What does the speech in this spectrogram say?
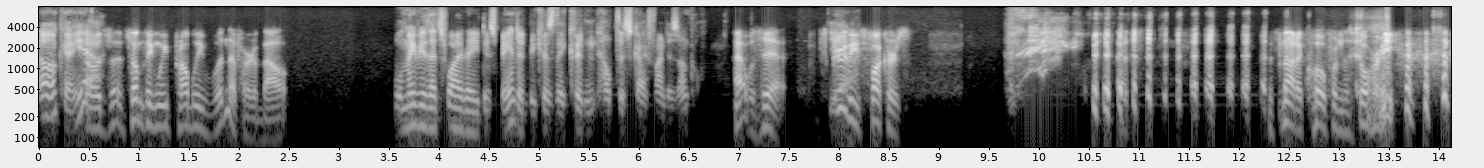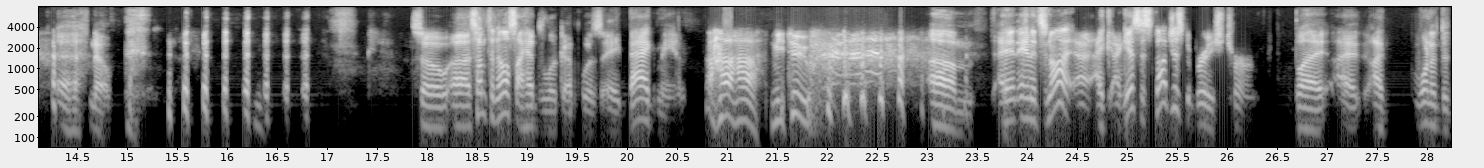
Oh, okay, yeah. So it's, it's something we probably wouldn't have heard about. well, maybe that's why they disbanded because they couldn't help this guy find his uncle. That was it. Screw Yeah. these fuckers. That's, that's not a quote from the story. Uh, no. so uh, something else I had to look up was a bagman. Haha, me too. um, and and it's not. I, I guess it's not just a British term, but I, I wanted to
